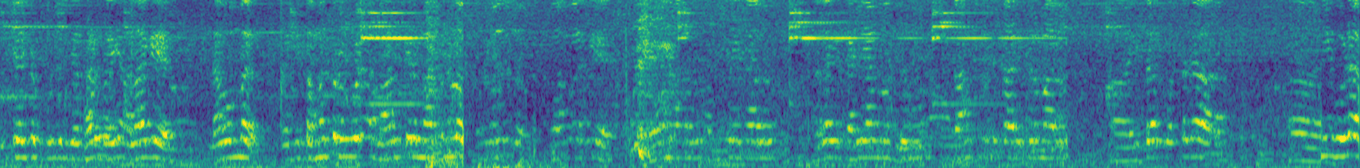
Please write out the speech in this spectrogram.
విశేష పూజలు జరుగుతాయి అలాగే నవంబర్ ప్రతి సంవత్సరం కూడా మాంచర మాసంలో స్వామివారికి అభిషేకాలు అలాగే కళ్యాణోత్సవం సాంస్కృతిక కార్యక్రమాలు ఈసారి కొత్తగా కూడా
